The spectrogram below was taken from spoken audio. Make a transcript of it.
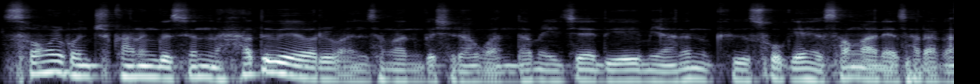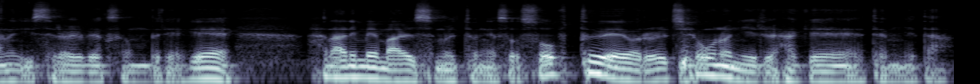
성을 건축하는 것은 하드웨어를 완성한 것이라고 한다면 이제 느헤미야는 그 속에 성 안에 살아가는 이스라엘 백성들에게 하나님의 말씀을 통해서 소프트웨어를 채우는 일을 하게 됩니다.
